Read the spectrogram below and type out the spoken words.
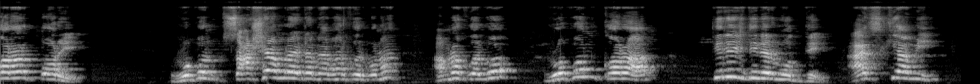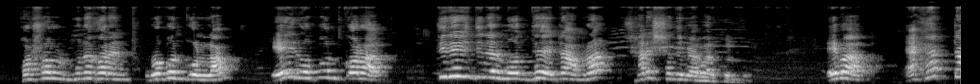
করার পরে। রোপণ, চাষে আমরা এটা ব্যবহার করব না, আমরা করব রোপণ করার তিরিশ দিনের মধ্যেই আজকে আমি ফসল, মনে করেন, রোপণ করলাম। এই রোপণ করার তিরিশ দিনের মধ্যে এটা আমরা সারের সাথে ব্যবহার করব। এবার এক একটা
